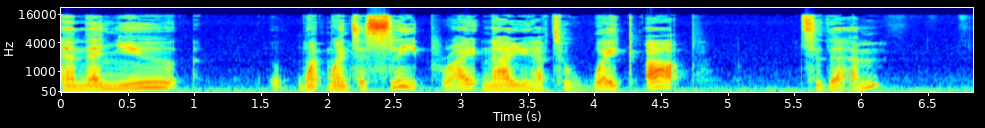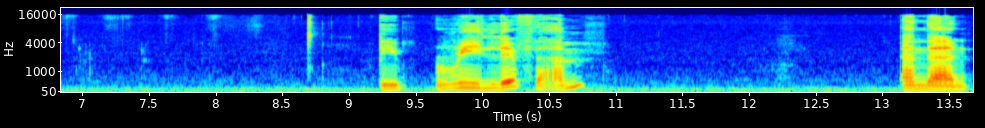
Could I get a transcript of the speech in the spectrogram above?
And then you went, went to sleep, right? Now you have to wake up to them, be relive them and then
